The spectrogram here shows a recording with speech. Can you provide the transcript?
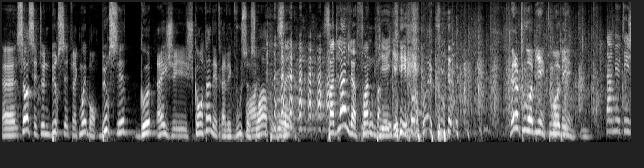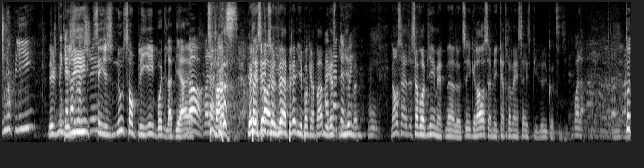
euh, ça, c'est une bursite. Fait que moi, bon, bursite, goutte. Hey, je suis content d'être avec vous ce soir. Pour vous. C'est- Ça a de l'air le fun de vieillir. Mais là, tout va bien, tout va bien. Tant mieux. Tes genoux plient. Les genoux marcher. Ses genoux sont pliés, il boit de la bière. Bon, voilà. Gars, il essaie de se lever après, il n'est pas capable. Il reste plié demain. même. Non, ça, ça va bien maintenant, là, tu grâce à mes 96 pilules quotidiennes. Voilà. Toi,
